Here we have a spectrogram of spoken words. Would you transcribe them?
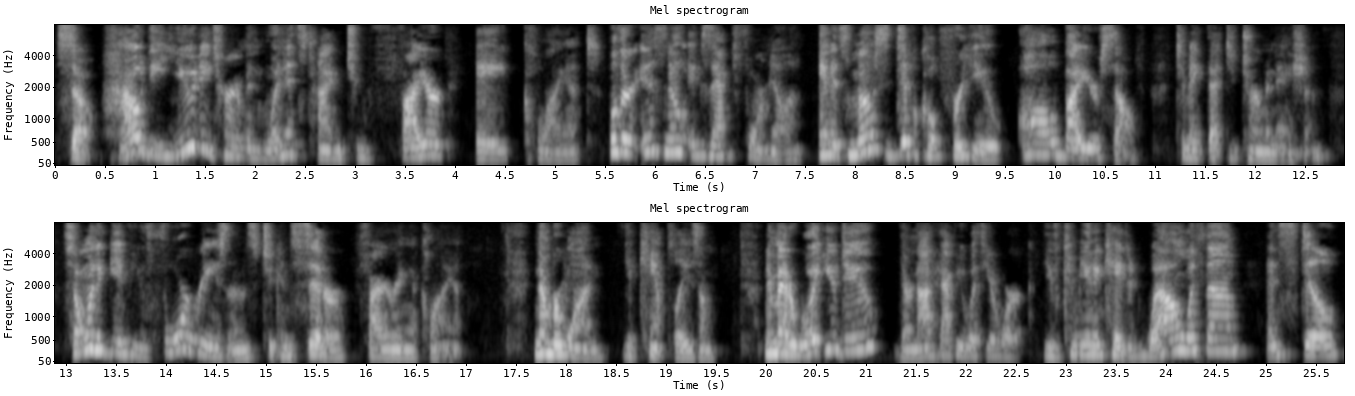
So, how do you determine when it's time to fire a client? Well, there is no exact formula, and it's most difficult for you all by yourself to make that determination. So I want to give you four reasons to consider firing a client. Number one, you can't please them. No matter what you do, they're not happy with your work. You've communicated well with them and still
